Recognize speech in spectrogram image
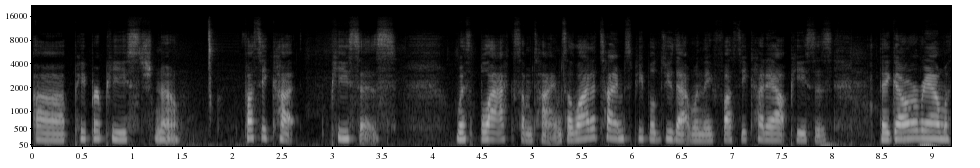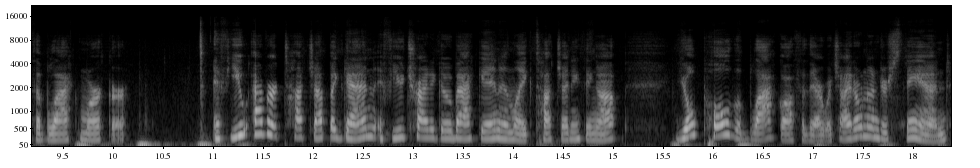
uh, paper piece, no, fussy cut pieces with black sometimes. A lot of times people do that when they fussy cut out pieces. They go around with a black marker. If you ever touch up again, if you try to go back in and like touch anything up, you'll pull the black off of there, which I don't understand.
